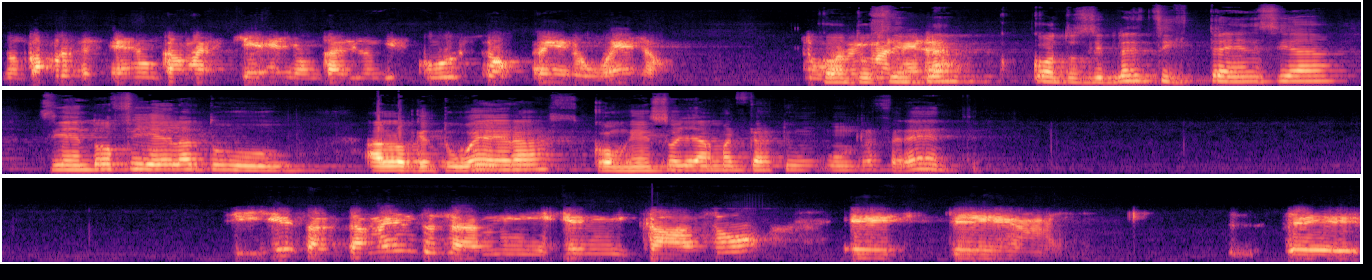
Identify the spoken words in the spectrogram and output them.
nunca protesté, nunca marché, nunca di un discurso, pero bueno. Con tu, simple, con tu simple existencia, siendo fiel a tu a lo que tú eras, con eso ya marcaste un, referente. Sí, exactamente. O sea, mi, en mi caso, este, eh,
